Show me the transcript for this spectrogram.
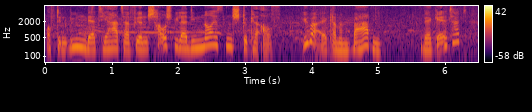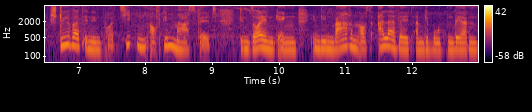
Auf den Bühnen der Theater führen Schauspieler die neuesten Stücke auf. Überall kann man baden. Wer Geld hat, stöbert in den Portiken auf dem Marsfeld, den Säulengängen, in denen Waren aus aller Welt angeboten werden.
